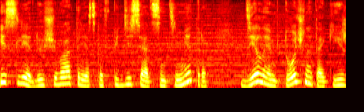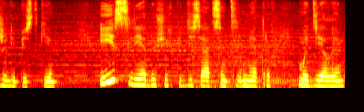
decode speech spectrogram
Из следующего отрезка в 50 сантиметров делаем точно такие же лепестки. И из следующих 50 сантиметров мы делаем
